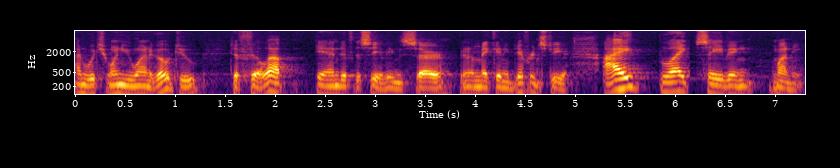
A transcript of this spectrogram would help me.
on which one you want to go to to fill up and if the savings are going to make any difference to you. I like saving money.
